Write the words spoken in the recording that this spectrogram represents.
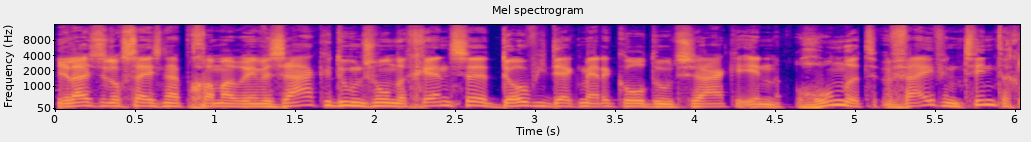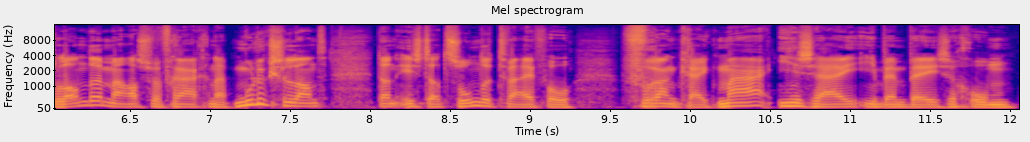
Je luistert nog steeds naar het programma waarin we zaken doen zonder grenzen. Dovidek Medical doet zaken in 125 landen. Maar als we vragen naar het moeilijkste land, dan is dat zonder twijfel Frankrijk. Maar je zei, je bent bezig om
